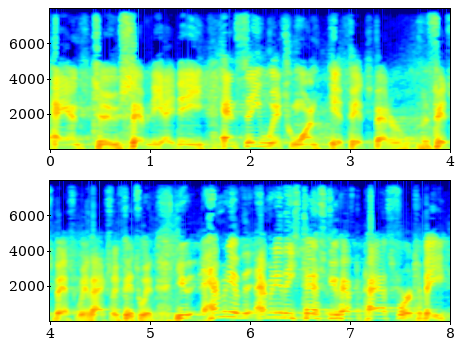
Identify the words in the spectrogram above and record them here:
and to 70 AD, and see which one it fits better, it fits best with, actually fits with. You, how many of the, how many of these tests do you have to pass for it to be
